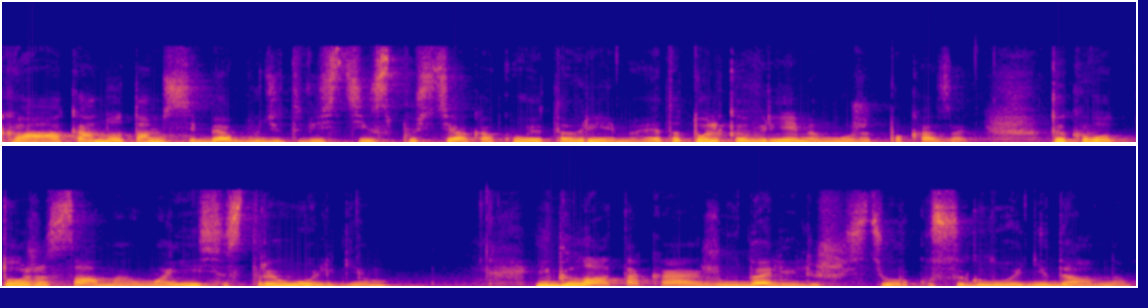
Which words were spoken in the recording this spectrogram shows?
Как оно там себя будет вести спустя какое-то время, это только время может показать. Так вот, то же самое у моей сестры Ольги. Игла такая же, удалили шестерку с иглой недавно.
